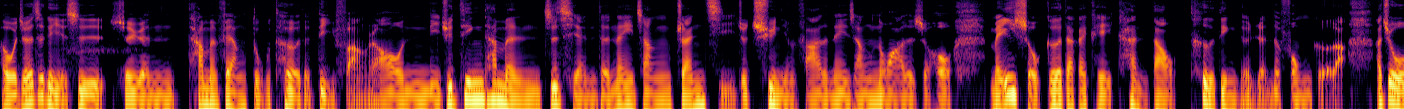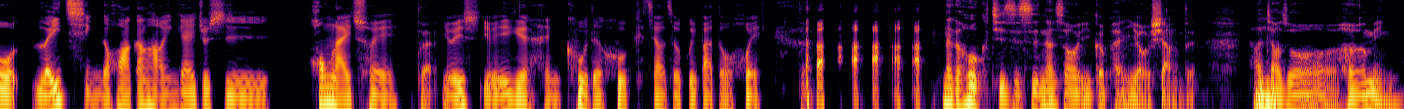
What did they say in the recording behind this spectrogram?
呃，我觉得这个也是水源他们非常独特的地方。然后你去听他们之前的那一张专辑，就去年发的那一张《诺》的时候，每一首歌大概可以看到特定的人的风格啦。那就雷琴的话，刚好应该就是轰来吹，对，有一有一个很酷的 hook 叫做“鬼巴都会”，对 那个 hook 其实是那时候一个朋友想的，他叫做何明。嗯，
